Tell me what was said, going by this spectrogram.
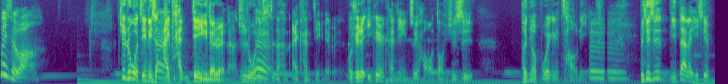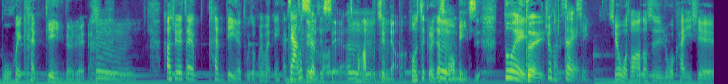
为什么？就如果今天你是嗯爱看电影的人啊，就是如果你是嗯真的很爱看电影的人，我觉得一个人看电影最好的东西就是朋友不会给吵你，嗯尤其是你带了一些不会看电影的人啊，嗯 他就会在看电影的途中会问，哎，刚讲刚这个人是谁啊？嗯怎么他不见了啊？或者这个人叫什么名字？对对就很扫对兴。所以我通常都是如果看一些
